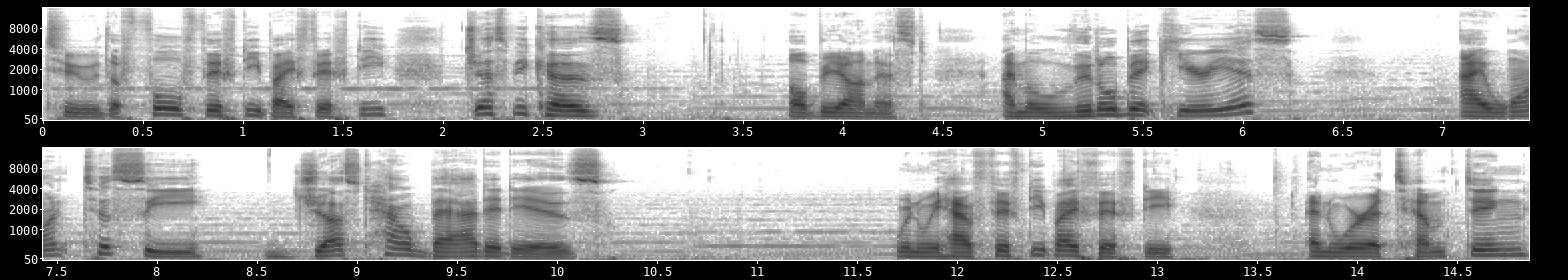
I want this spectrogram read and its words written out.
to the full 50 by 50, just because, I'll be honest, I'm a little bit curious. I want to see just how bad it is when we have 50 by 50 and we're attempting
